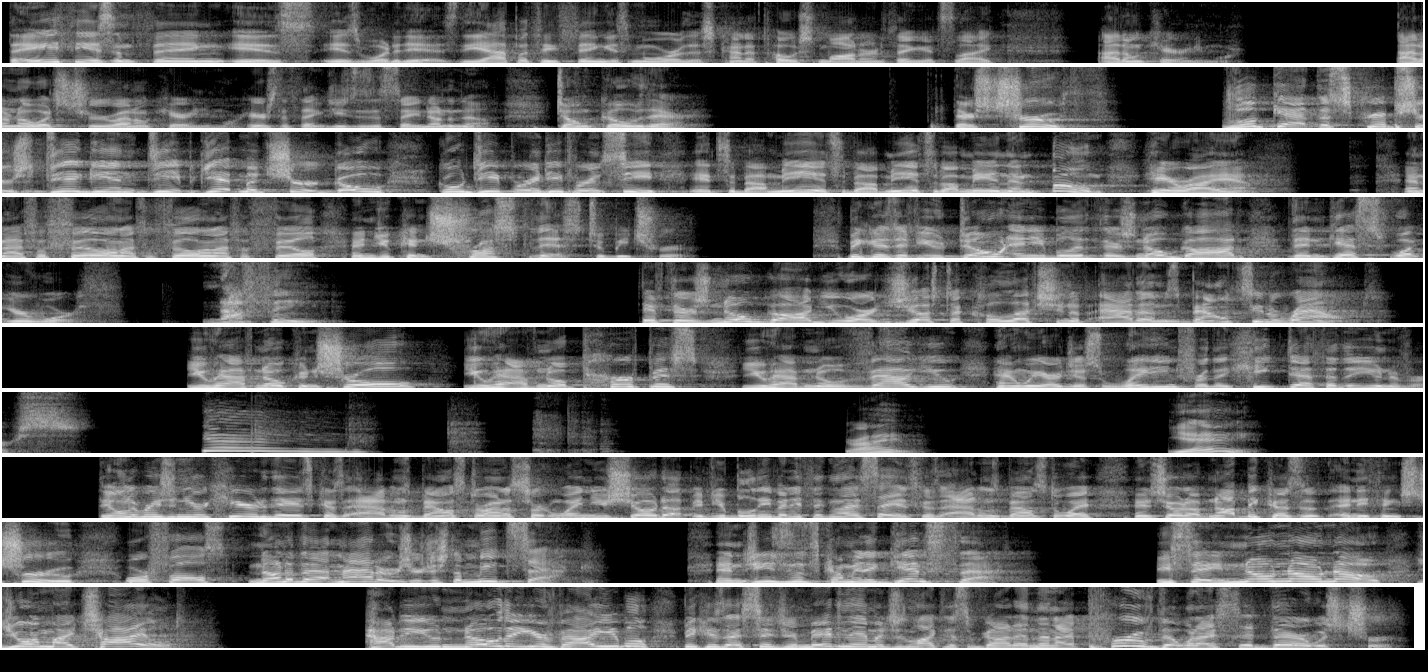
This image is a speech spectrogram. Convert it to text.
The atheism thing is, is what it is. The apathy thing is more of this kind of postmodern thing. It's like, I don't care anymore. I don't know what's true. I don't care anymore. Here's the thing Jesus is saying, no, no, no. Don't go there. There's truth. Look at the scriptures, dig in deep, get mature, go, go deeper and deeper and see it's about me, it's about me, it's about me, and then boom, here I am. And I fulfill and I fulfill and I fulfill, and you can trust this to be true. Because if you don't and you believe there's no God, then guess what you're worth? Nothing. If there's no God, you are just a collection of atoms bouncing around. You have no control, you have no purpose, you have no value, and we are just waiting for the heat death of the universe. Yay. Right? Yay. The only reason you're here today is because atoms bounced around a certain way and you showed up. If you believe anything that I say, it's because atoms bounced away and showed up, not because anything's true or false. None of that matters. You're just a meat sack. And Jesus is coming against that. He's saying, No, no, no, you're my child. How do you know that you're valuable? Because I said you're made in the image and likeness of God, and then I proved that what I said there was true.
